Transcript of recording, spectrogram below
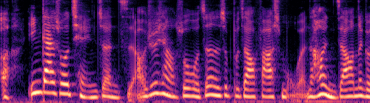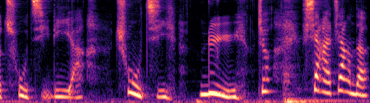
呃，应该说前一阵子啊，我就想说，我真的是不知道发什么文。然后你知道那个触及力啊，触及率就下降的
